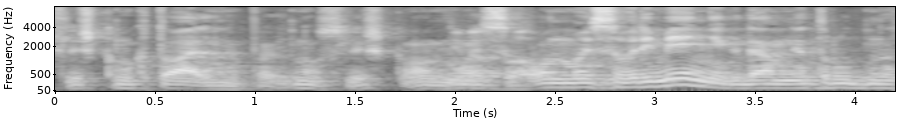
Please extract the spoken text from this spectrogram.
слишком актуально. Ну, слишком, он, мой, он мой современник, да, мне трудно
